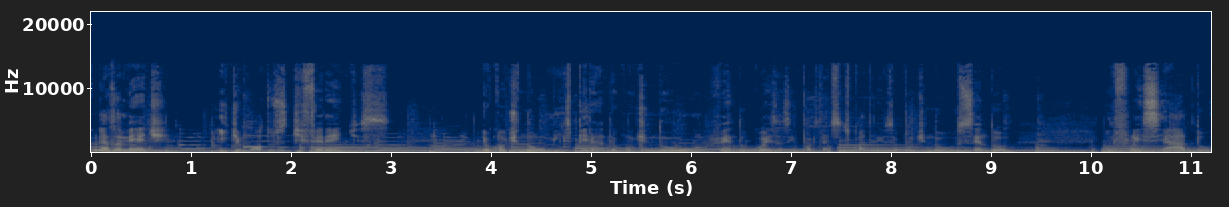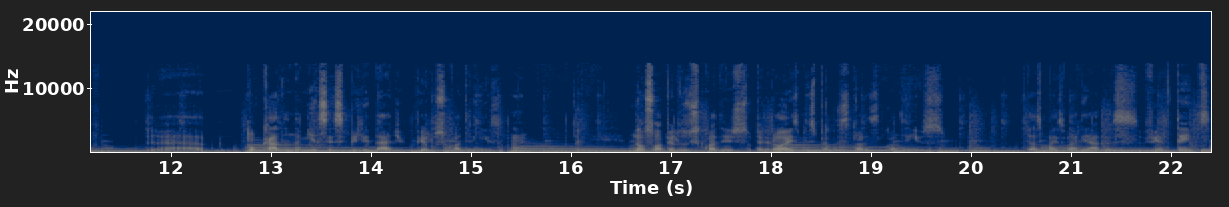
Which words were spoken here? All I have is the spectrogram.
Curiosamente, e de modos diferentes, eu continuo me inspirando, eu continuo vendo coisas importantes nos quadrinhos, eu continuo sendo influenciado, uh, tocado na minha sensibilidade pelos quadrinhos. Né? Não só pelos quadrinhos de super-heróis, mas pelas histórias em quadrinhos das mais variadas vertentes.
